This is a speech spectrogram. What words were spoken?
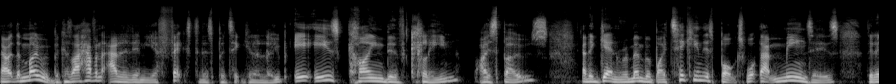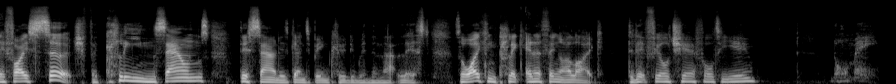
Now at the moment, because I haven't added any effects to this particular loop, it is kind of clean, I suppose. And again, remember by ticking this box, what that means is that if I search for clean sounds, this sound is going to be included within that list. So I can click anything I like. Did it feel cheerful to you? Nor me.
